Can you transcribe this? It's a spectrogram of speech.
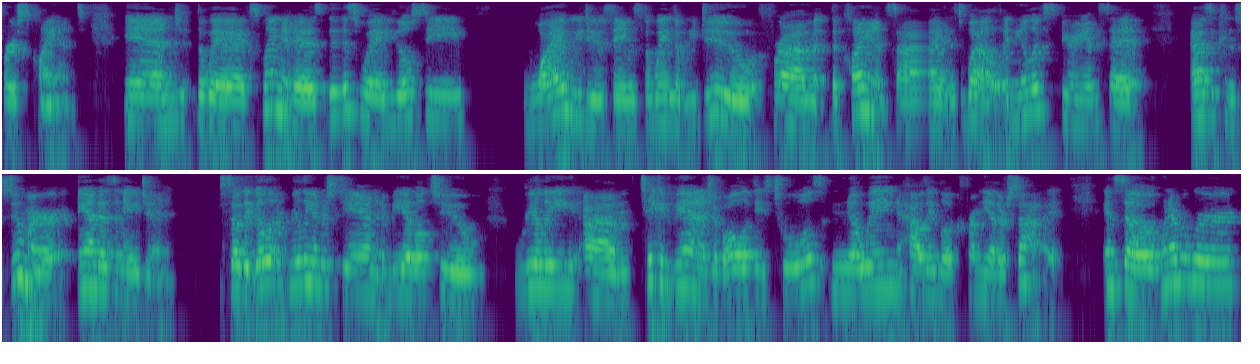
first client. And the way I explain it is this way you'll see why we do things the way that we do from the client side as well. And you'll experience it as a consumer and as an agent so that you'll really understand and be able to really um, take advantage of all of these tools knowing how they look from the other side. And so whenever we're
